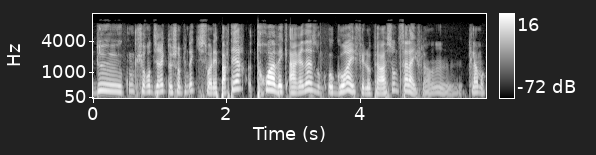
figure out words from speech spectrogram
deux concurrents directs au championnat qui sont allés par terre. Trois avec Arenas, donc Ogura il fait l'opération de sa life là, hein, clairement.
